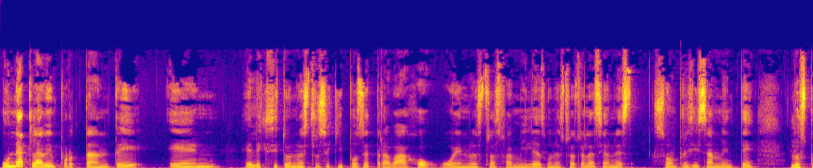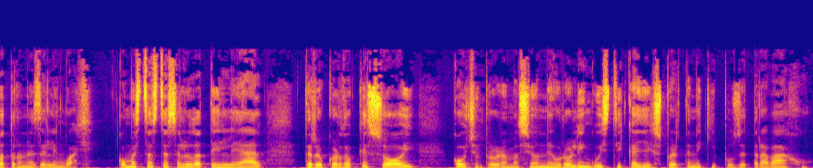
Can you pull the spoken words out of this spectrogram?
Una clave importante en el éxito de nuestros equipos de trabajo o en nuestras familias o en nuestras relaciones son precisamente los patrones de lenguaje. ¿Cómo estás? Te saluda Tei Leal. Te recuerdo que soy coach en programación neurolingüística y experta en equipos de trabajo.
